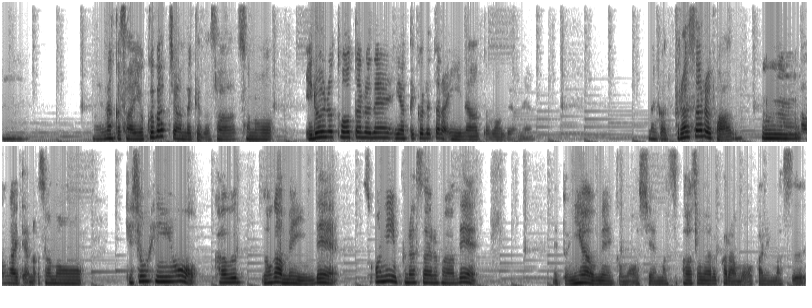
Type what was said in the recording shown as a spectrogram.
う。うん。なんかさ欲張っちゃうんだけどさそのいろいろトータルでやってくれたらいいなと思うんだよね。なんかプラスアルファうん。考えてるの。その化粧品を買うのがメインでそこにプラスアルファで、えっと、似合うメイクも教えますパーソナルカラーもわかります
